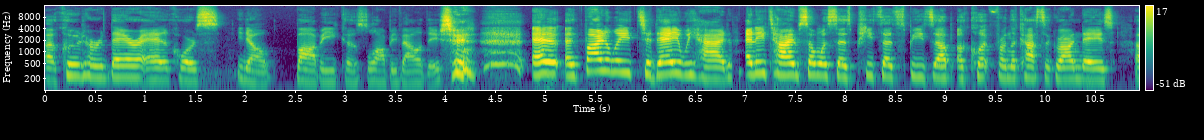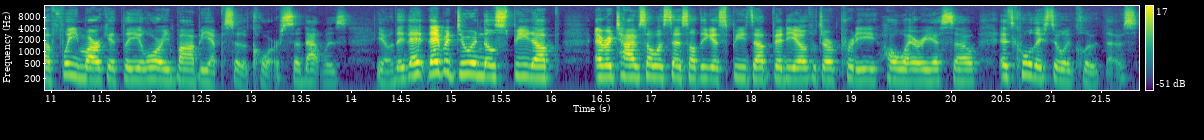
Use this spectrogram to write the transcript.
include her there, and of course, you know, Bobby because lobby validation. and and finally, today we had anytime someone says pizza speeds up, a clip from the Casagrandes uh, flea market, the Lori and Bobby episode, of course. So that was, you know, they, they, they've been doing those speed up every time someone says something, it speeds up videos, which are pretty hilarious. So it's cool they still include those.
